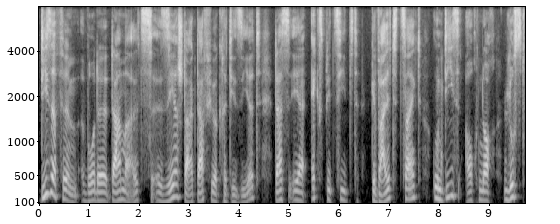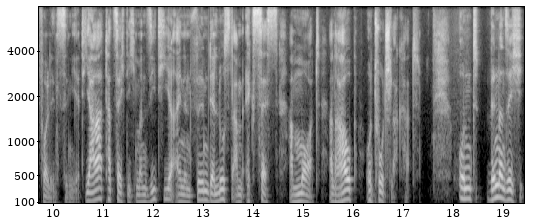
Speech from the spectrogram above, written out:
Dieser Film wurde damals sehr stark dafür kritisiert, dass er explizit Gewalt zeigt und dies auch noch lustvoll inszeniert. Ja, tatsächlich, man sieht hier einen Film, der Lust am Exzess, am Mord, an Raub und Totschlag hat. Und wenn man sich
